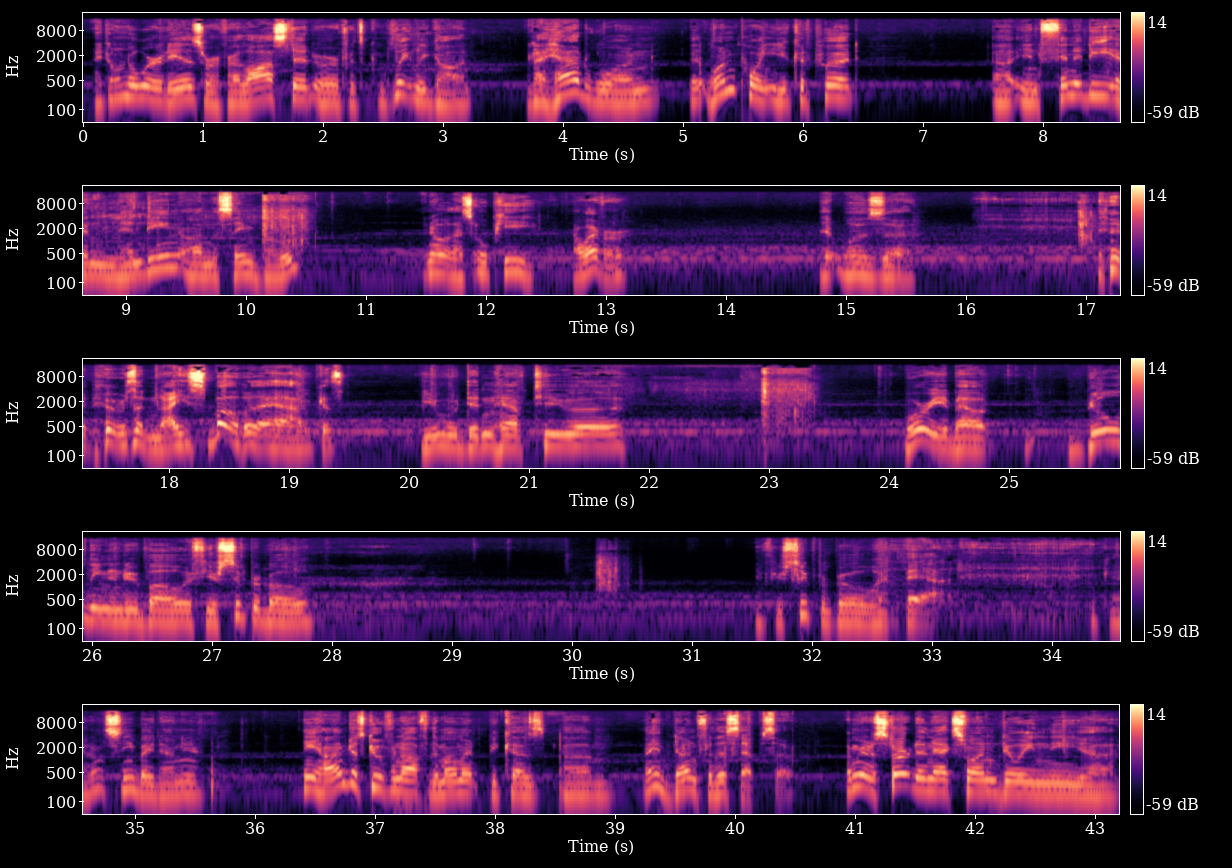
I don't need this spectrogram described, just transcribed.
I don't know where it is, or if I lost it, or if it's completely gone. But I had one. At one point, you could put uh, infinity and mending on the same bow. No, that's OP. However, it was uh, it was a nice bow to have because you didn't have to uh, worry about building a new bow if your super bow if your super bow went bad. Okay, I don't see anybody down here. Anyhow, I'm just goofing off at the moment because um, I am done for this episode. I'm going to start the next one doing the uh,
